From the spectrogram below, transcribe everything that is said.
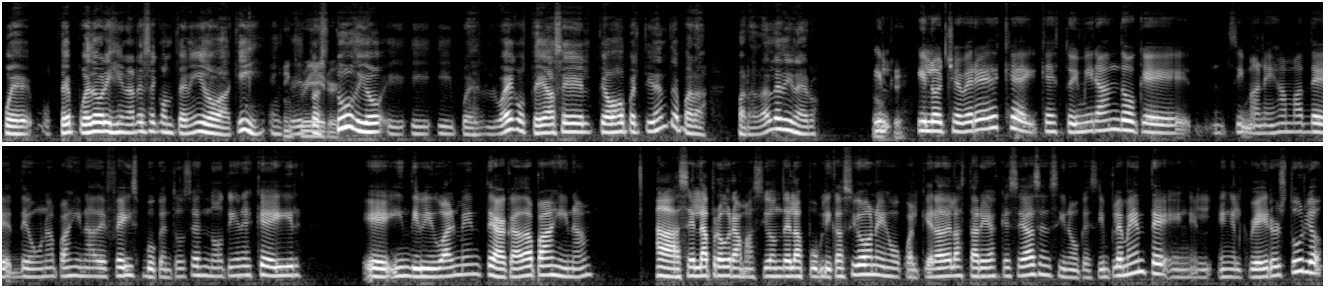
pues usted puede originar ese contenido aquí en En Creator. Studio y, y- y, pues luego usted hace el trabajo pertinente para, para darle dinero. Y, y lo chévere es que, que estoy mirando que si manejas más de, de una página de Facebook, entonces no tienes que ir eh, individualmente a cada página a hacer la programación de las publicaciones o cualquiera de las tareas que se hacen, sino que simplemente en el, en el Creator Studio,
